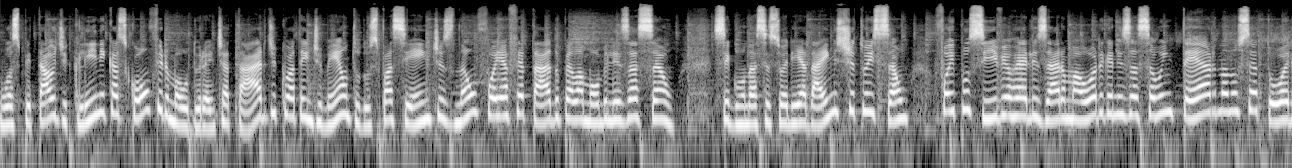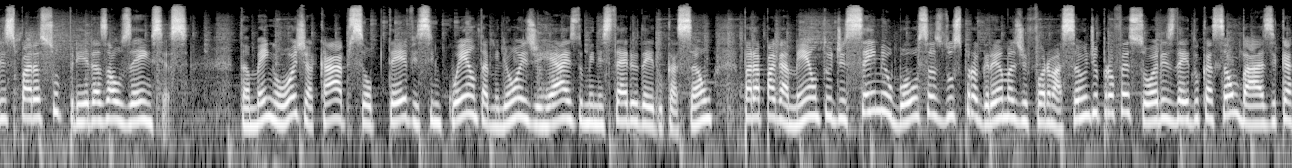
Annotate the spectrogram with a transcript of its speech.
O Hospital de Clínicas confirmou durante a tarde que o atendimento dos pacientes não foi afetado pela mobilização. Segundo a assessoria da instituição, foi possível realizar uma organização interna nos setores para suprir as ausências. Também hoje a CAPES obteve 50 milhões de reais do Ministério da Educação para pagamento de 100 mil bolsas dos programas de formação de professores da educação básica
